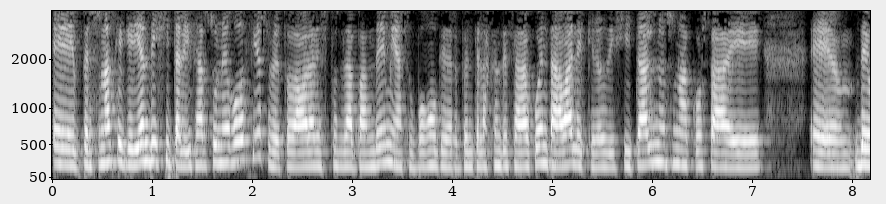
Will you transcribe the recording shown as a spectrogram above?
eh, personas que querían digitalizar su negocio, sobre todo ahora después de la pandemia, supongo que de repente la gente se ha dado cuenta, vale, que lo digital no es una cosa de eh, de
